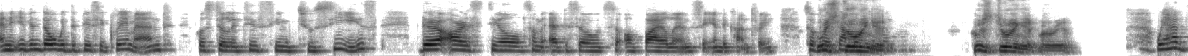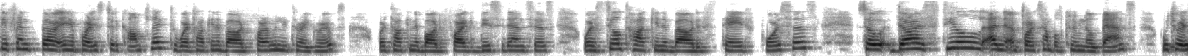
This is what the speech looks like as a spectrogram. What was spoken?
And even though with the peace agreement, hostilities seem to cease, there are still some episodes of violence in the country. So for Who's example, doing it? Who's doing it, Maria? We have different uh, parties to the conflict. We're talking about paramilitary groups. We're talking about FARC dissidences. We're still talking about state forces. So there are still, and uh, for example, criminal bands, which are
